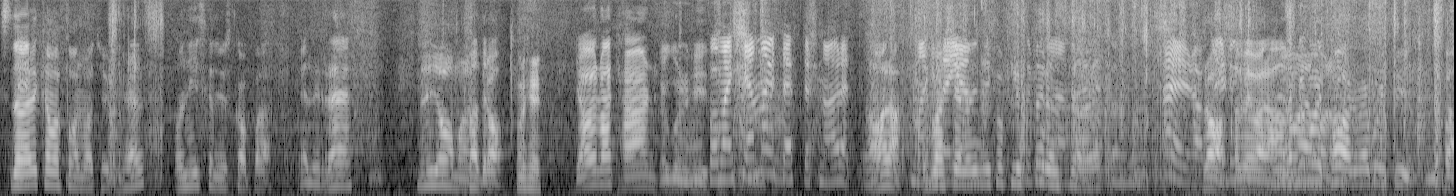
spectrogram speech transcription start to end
snöret kan vara format hur som helst. Och ni ska nu skapa en rät Det är jag man. kvadrat. Okej. Jag vill vara ett hörn. Jag går hit. Får man känna ut efter snöret? Ja då. Ni, Man bara kan känna, ni får flytta runt snöret sen. Här är det då. Prata med varandra. Jag kan hörn, men jag går inte hit. Jag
